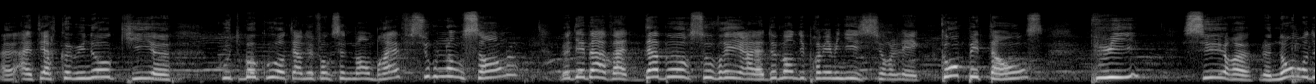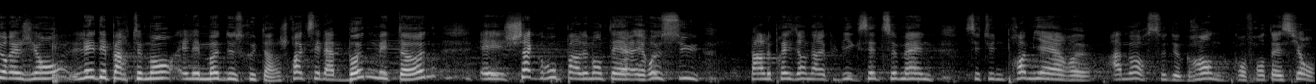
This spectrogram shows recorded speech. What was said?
euh, intercommunaux qui coûtent beaucoup en termes de fonctionnement. Bref, sur l'ensemble, le débat va d'abord s'ouvrir à la demande du Premier ministre sur les compétences, puis sur le nombre de régions, les départements et les modes de scrutin. Je crois que c'est la bonne méthode et chaque groupe parlementaire est reçu par le président de la République cette semaine, c'est une première euh, amorce de grande confrontation,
